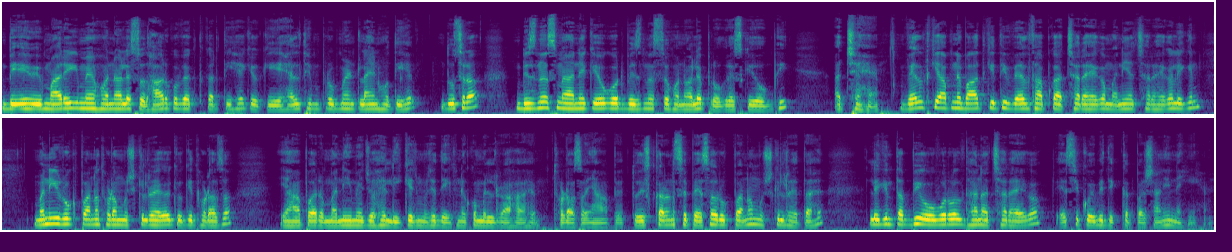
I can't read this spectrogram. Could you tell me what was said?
बीमारी में होने वाले सुधार को व्यक्त करती है क्योंकि हेल्थ इंप्रूवमेंट लाइन होती है। दूसरा बिज़नेस में आने के योग और बिज़नेस से होने वाले प्रोग्रेस के योग भी अच्छे हैं। वेल्थ की आपने बात की थी वेल्थ आपका अच्छा रहेगा मनी अच्छा रहेगा, लेकिन मनी रुक पाना थोड़ा मुश्किल रहेगा क्योंकि थोड़ा सा यहाँ पर मनी में जो है लीकेज मुझे देखने को मिल रहा है थोड़ा सा यहाँ पे। तो इस कारण से पैसा रुक पाना मुश्किल रहता है, लेकिन तब भी ओवरऑल धन अच्छा रहेगा, ऐसी कोई भी दिक्कत परेशानी नहीं है।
